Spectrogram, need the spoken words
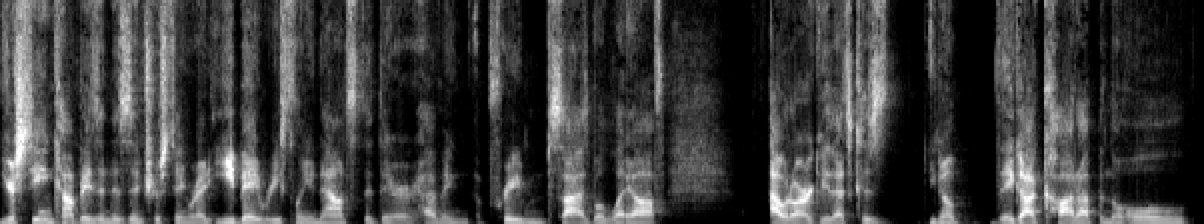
you're seeing companies, and this is interesting, right? eBay recently announced that they're having a pretty sizable layoff. I would argue that's because you know they got caught up in the whole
